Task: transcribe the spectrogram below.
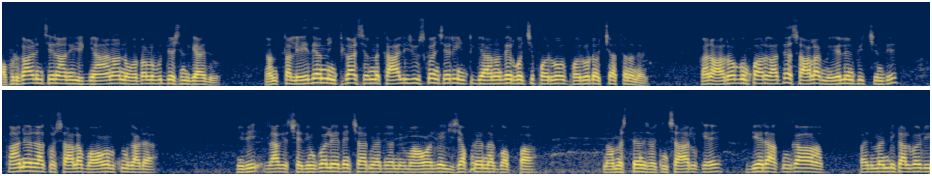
అప్పుడు కాడించి నా జ్ఞానాన్ని వదల ఉద్దేశింది కాదు. ఎంత లేదని ఇంటికాడ చిన్న ఖాళీ చూసుకొని సరే ఇంటి జ్ఞానం దగ్గరికి వచ్చి పరుగు పరుగుడు వచ్చేస్తాను నేను. కానీ ఆరోగ్యం పరుగు అయితే చాలా మేలు అనిపించింది కానీ నాకు చాలా బాగుంటుంది కాడ. ఇది నాకు చదువుకోలేదని సార్ మరి నన్ను మామూలుగా ఈ చెప్పడే నాకు గొప్ప. నమస్తే అని వచ్చిన సార్లకి. ఇదే రకంగా పది మంది కలబడి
